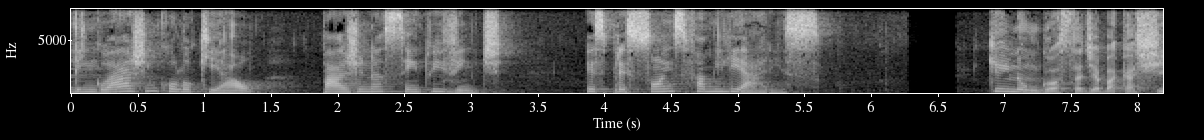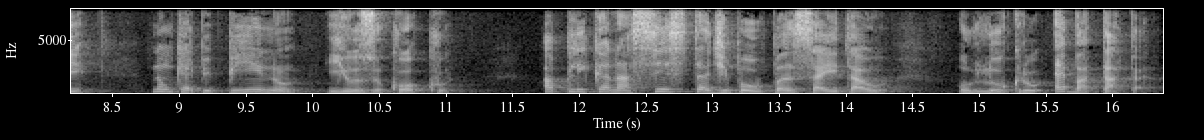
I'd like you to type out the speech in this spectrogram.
Linguagem coloquial, página 120. Expressões familiares. Quem não gosta de abacaxi, não quer pepino e usa o coco? Aplica na cesta de poupança Itaú. O lucro é batata.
